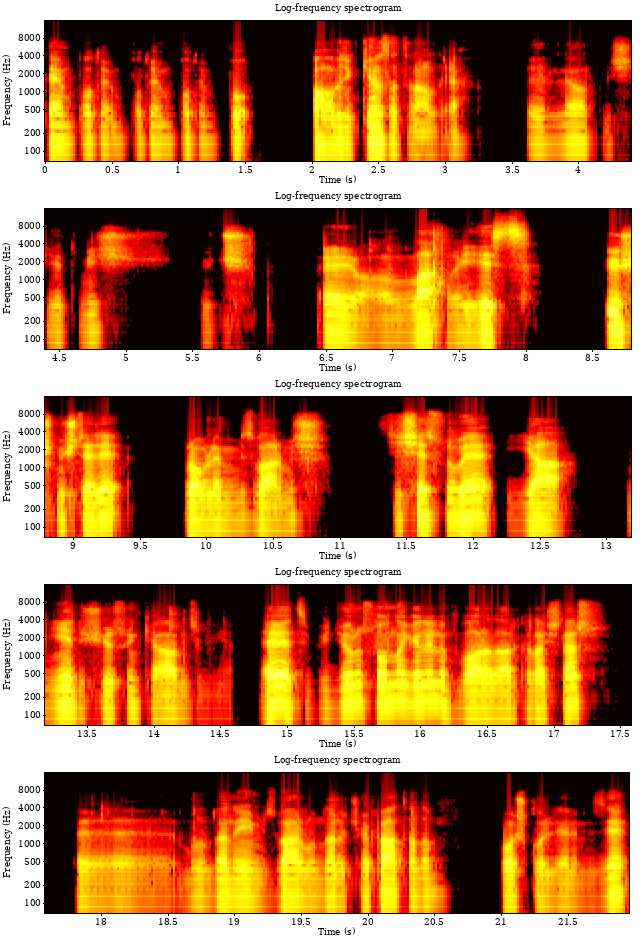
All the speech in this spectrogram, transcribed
Tempo, tempo, tempo, tempo. Abi dükkanı satın aldı ya. 50, 60, 73. Eyvallah reis. 3 müşteri problemimiz varmış. Şişe su ve yağ. Niye düşüyorsun ki abicim ya? Evet videonun sonuna gelelim bu arada arkadaşlar. Ee, burada neyimiz var? Bunları çöpe atalım. Boş gollerimizi.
